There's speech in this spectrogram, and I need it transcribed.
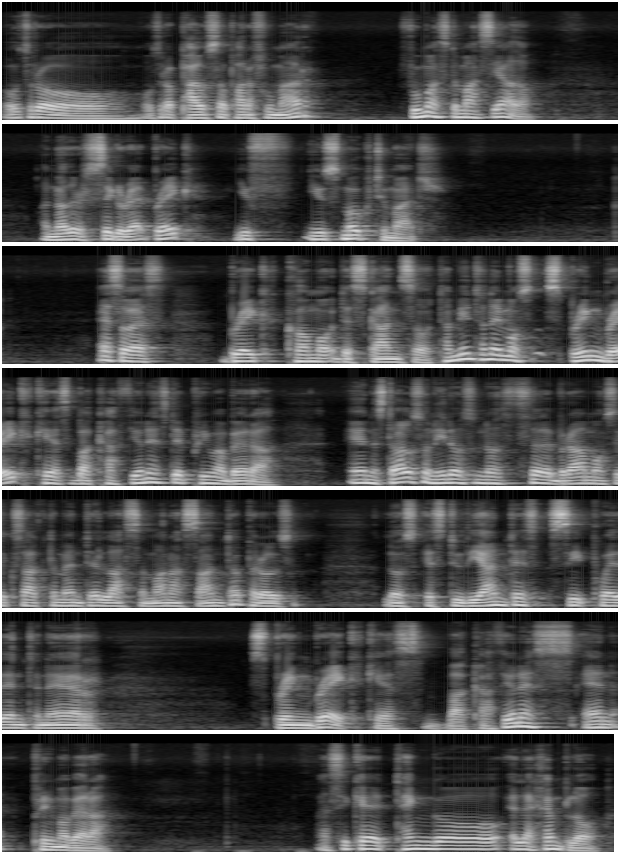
Otro, otra pausa para fumar. Fumas demasiado. Another cigarette break. You, you smoke too much. Eso es break como descanso. También tenemos spring break, que es vacaciones de primavera. En Estados Unidos no celebramos exactamente la Semana Santa, pero los, estudiantes sí pueden tener spring break, que es vacaciones en primavera. Así que tengo el ejemplo.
